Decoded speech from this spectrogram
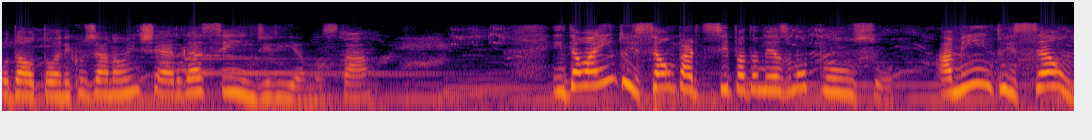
o daltônico já não enxerga assim, diríamos, tá? Então, a intuição participa do mesmo pulso. A minha intuição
